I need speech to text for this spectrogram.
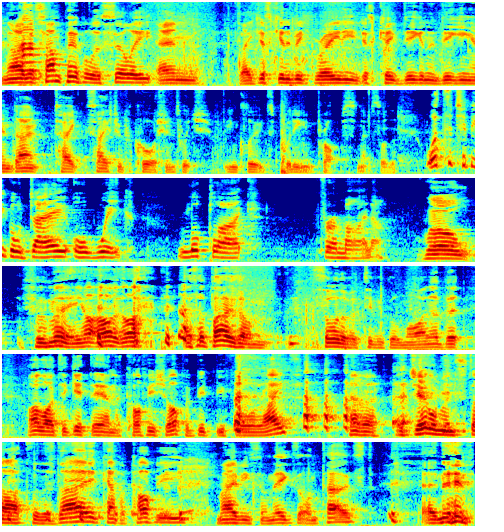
No, Um, but some people are silly and they just get a bit greedy and just keep digging and digging and don't take safety precautions, which includes putting in props and that sort of. What's a typical day or week look like for a miner? Well, for me, I, I, I, I suppose I'm sort of a typical miner, but I like to get down the coffee shop a bit before eight have a, a gentleman's start to the day, cup of coffee, maybe some eggs on toast, and then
